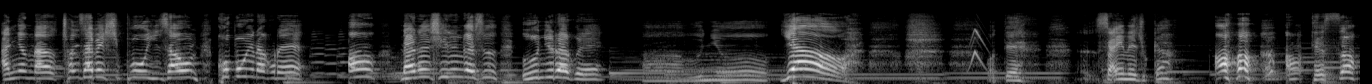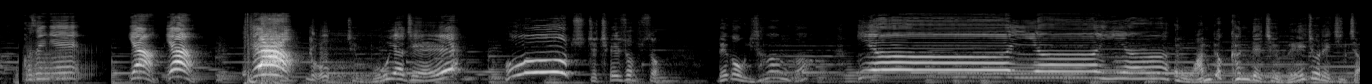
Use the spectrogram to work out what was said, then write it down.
안녕. 나 1410호 이사온 코봉이라고 그래. 어? 나는 신인 가수 은유라고 그래. 아 은유. 야! 어때? 사인해줄까? 어, 어 됐어. 고생해. 야 야 야! 야! 쟤 뭐야 쟤? 어 진짜 재수없어 내가 이상한가? 야야야 어, 완벽한데 쟤 왜 저래 진짜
